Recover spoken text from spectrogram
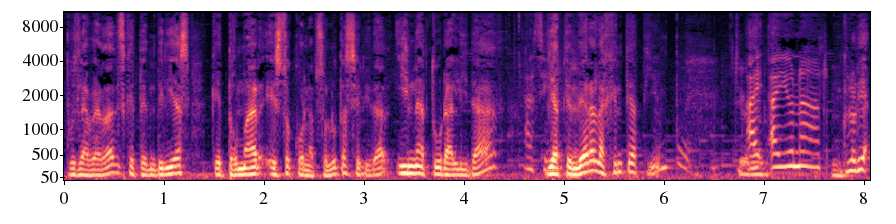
pues la verdad es que tendrías que tomar esto con absoluta seriedad y naturalidad Así y es. atender a la gente a tiempo. Hay, hay una... Gloria,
